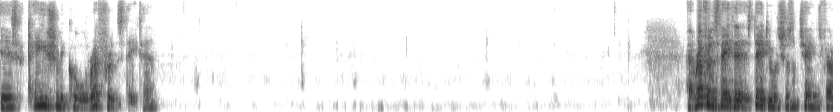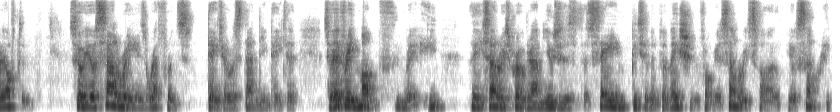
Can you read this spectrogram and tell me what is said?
is occasionally called reference data, Uh, reference data is data which doesn't change very often. So your salary is reference data or standing data. So every month, really, the salaries program uses the same piece of information from your salaries file, your salary,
